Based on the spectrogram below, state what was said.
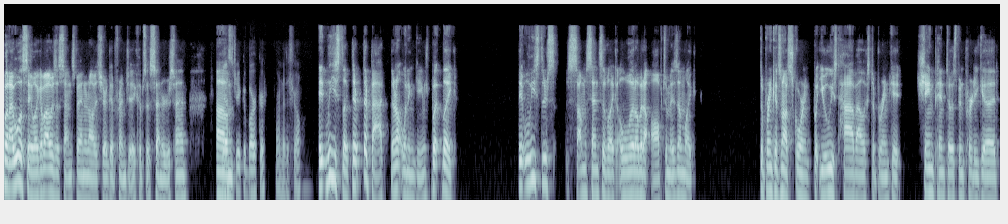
but I will say, like, if I was a Sens fan, and obviously our good friend Jacob's a Senators fan, um, yes, Jacob Barker, friend of the show. at least like they're they're bad. They're not winning games, but like at least there's some sense of like a little bit of optimism. Like DeBrincat's not scoring, but you at least have Alex DeBrincat. Shane Pinto's been pretty good.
